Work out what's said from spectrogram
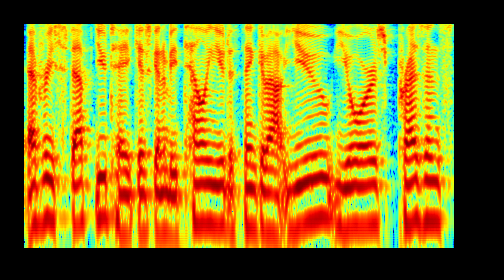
every step you take is going to be telling you to think about you, yours, presents,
